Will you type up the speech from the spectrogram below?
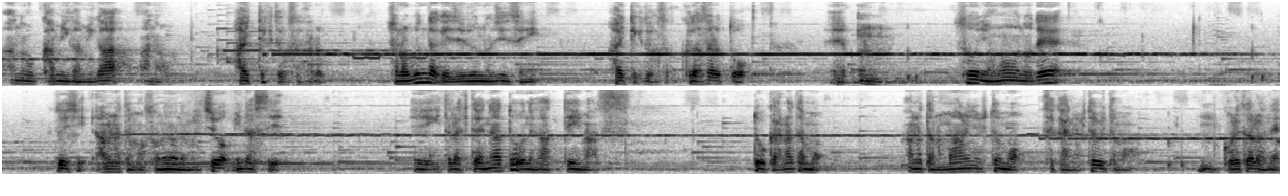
あの神々があの入ってきてくださるその分だけ自分の人生に入ってきてくださると、えうんそうに思うのでぜひあなたもそのような道を見出して、いただきたいなと願っています。どうかあなたもあなたの周りの人も世界の人々も、うん、これからね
